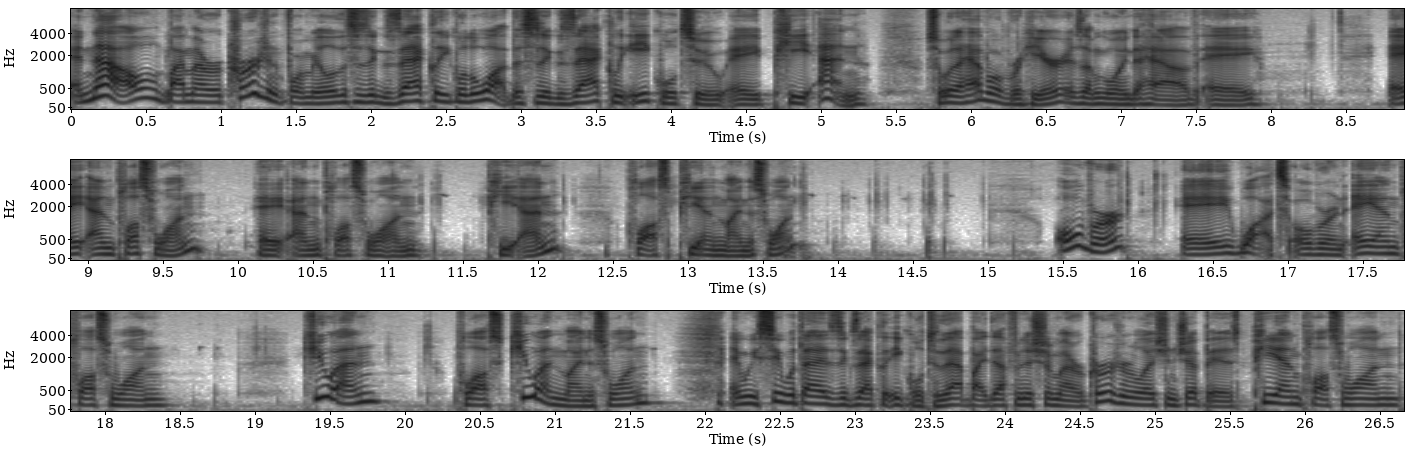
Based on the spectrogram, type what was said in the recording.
And now, by my recursion formula, this is exactly equal to what? This is exactly equal to a Pn. So what I have over here is I'm going to have a An plus 1, An plus 1 Pn plus Pn minus 1 over a what? Over an An plus 1 Qn plus Qn minus 1. And we see what that is exactly equal to. That, by definition, my recursion relationship is Pn plus 1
